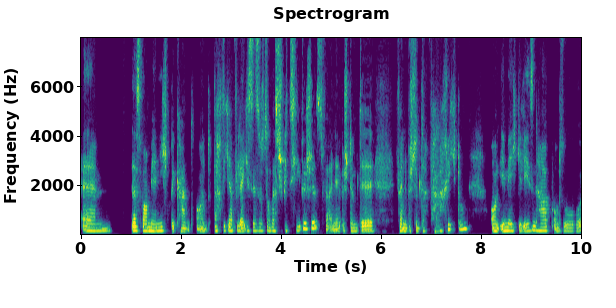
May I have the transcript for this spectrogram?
Ähm, das war mir nicht bekannt und dachte ich ja, vielleicht ist es sozusagen was Spezifisches für eine bestimmte, für eine bestimmte Fachrichtung. Und je mehr ich gelesen habe, umso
